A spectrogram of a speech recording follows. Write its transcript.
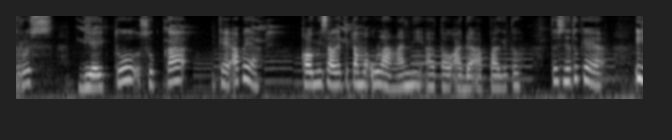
Terus dia itu suka kayak apa ya? Kalau misalnya kita mau ulangan nih atau ada apa gitu terus dia tuh kayak ih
